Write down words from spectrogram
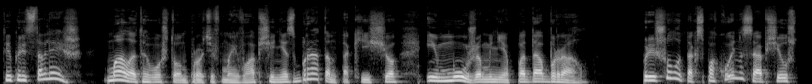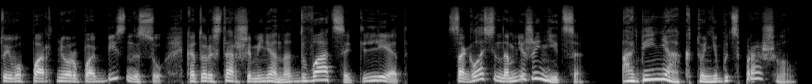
«Ты представляешь, мало того, что он против моего общения с братом, так еще и мужа мне подобрал. Пришел и так спокойно сообщил, что его партнер по бизнесу, который старше меня на 20 лет, согласен на мне жениться. А меня кто-нибудь спрашивал?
